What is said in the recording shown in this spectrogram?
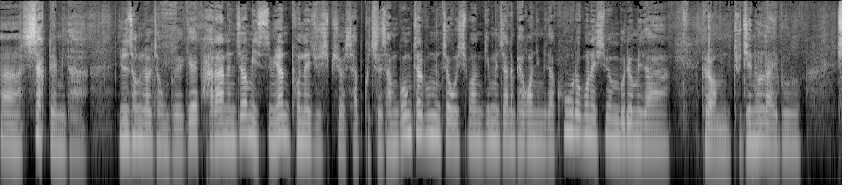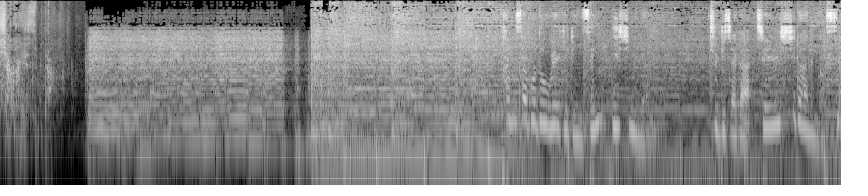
어, 시작됩니다. 윤석열 정부에게 바라는 점 있으면 보내주십시오. 샵 9730 짧은 문자 50원 긴 문자는 100원입니다. 콩으로 보내시면 무료입니다. 그럼 주진우 라이브 시작하겠습니다. 탐사보도 외길 인생 20년 주 기자가 제일 싫어하는 것은?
